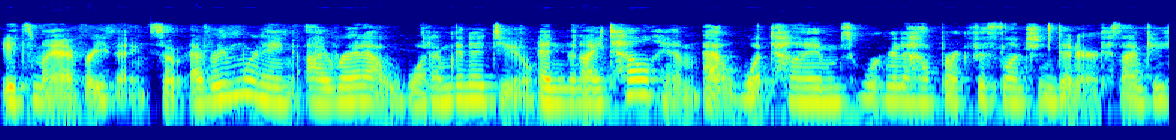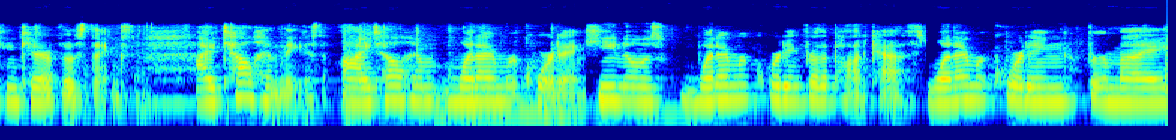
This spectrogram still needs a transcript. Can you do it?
it's my everything. So every morning, I write out what I'm gonna do, and then I tell him at what times we're gonna have breakfast, lunch, and dinner because I'm taking care of those things. I tell him these. I tell him when I'm recording. He knows when I'm recording for the podcast, when I'm recording for my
